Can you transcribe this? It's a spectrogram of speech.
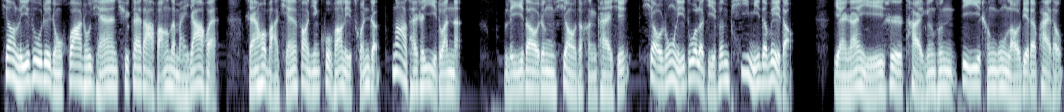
像李素这种花出钱去盖大房子、买丫鬟，然后把钱放进库房里存着，那才是异端呢。李道正笑得很开心，笑容里多了几分披靡的味道，俨然已是太平村第一成功老爹的派头，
